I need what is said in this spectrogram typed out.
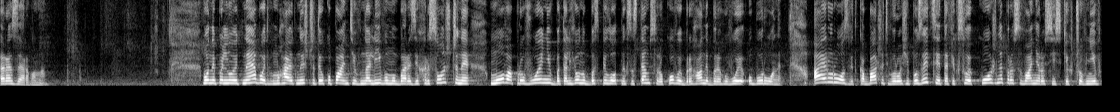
резервами. Вони пильнують небо і допомагають нищити окупантів на лівому березі Херсонщини. Мова про воїнів батальйону безпілотних систем 40-ї бригади берегової оборони. Аеророзвідка бачить ворожі позиції та фіксує кожне пересування російських човнів.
